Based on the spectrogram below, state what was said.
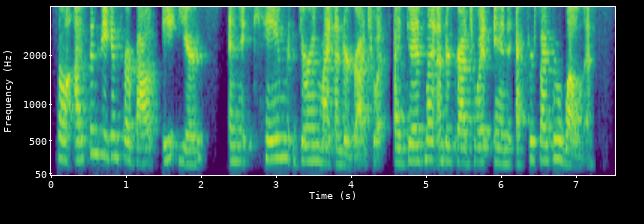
So I've been vegan for about eight years, and it came during my undergraduate. I did my undergraduate in exercise and wellness.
